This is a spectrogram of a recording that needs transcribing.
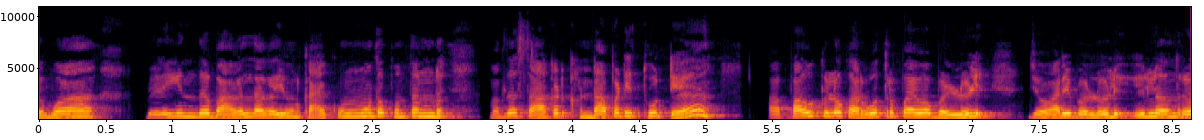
ಯವ್ವ, ಬೆಳಗಿಂದ ಬಾಗಲ್ದಾಗ ಇವನು ಕಾಯ್ಕೊಂತ ಕುಂತ ನೋಡು. ಮೊದಲು ಸಾಕಡೆ ಖಂಡಾಪಟ್ಟಿ ತುಟ್ಟೆ ಆ ಪಾವು ಕಿಲೋಕ್ಕೆ ಅರವತ್ತು ರೂಪಾಯಿ ಅವ ಬೆಳ್ಳುಳ್ಳಿ, ಜವಾರಿ ಬೆಳ್ಳುಳ್ಳಿ. ಇಲ್ಲಾಂದ್ರೆ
